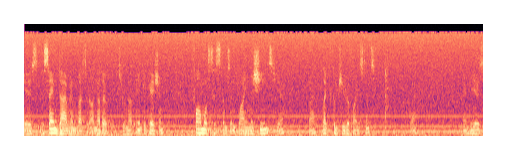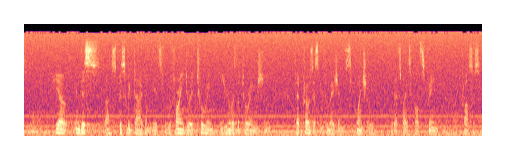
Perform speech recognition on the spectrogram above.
is the same diagram, but another through another implication. Formal systems implying machines, yeah, right, like computer, for instance, right. And here's, here in this uh, specific diagram, it's referring to a Turing, a universal Turing machine that processes information sequentially. So that's why it's called stream uh, processing.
